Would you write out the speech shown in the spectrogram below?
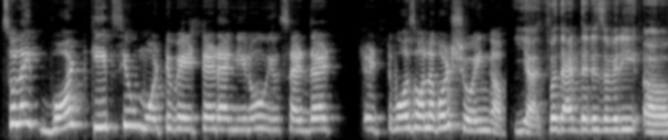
So like what keeps you motivated? And you know you said that it was all about showing up. Yeah for that there is a very uh,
